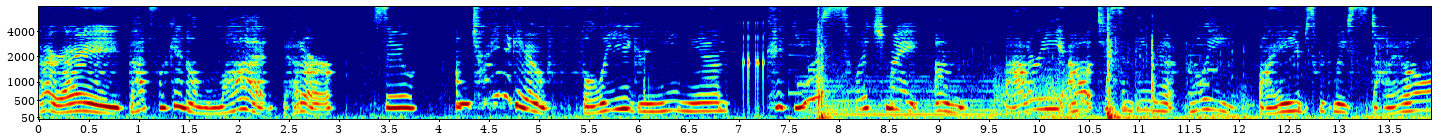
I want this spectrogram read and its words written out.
Alright, that's looking a lot better. So, I'm trying to go fully green, man. Could you switch my, um, battery out to something that really vibes with my style?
